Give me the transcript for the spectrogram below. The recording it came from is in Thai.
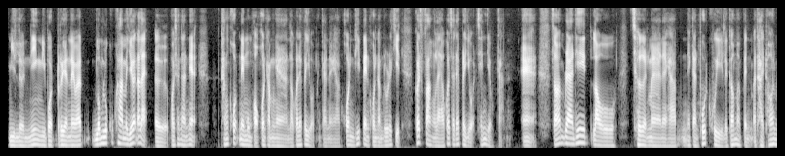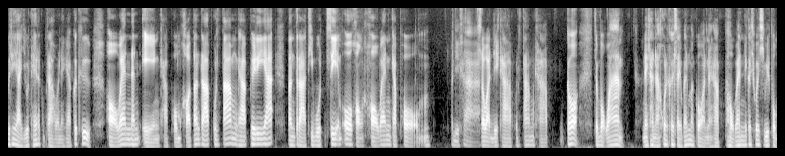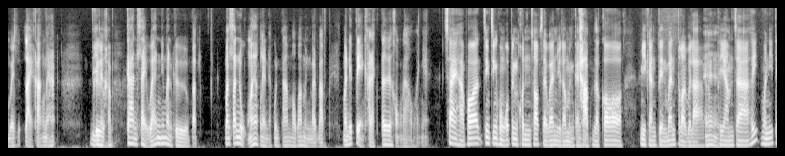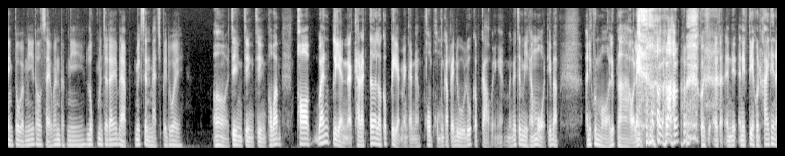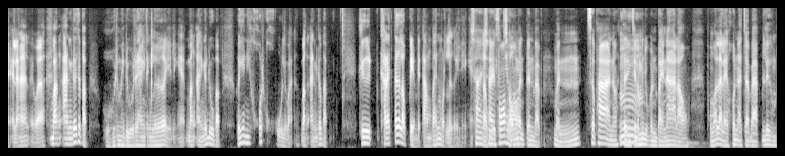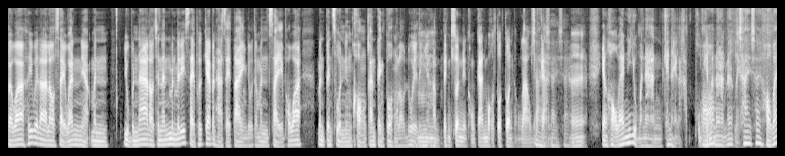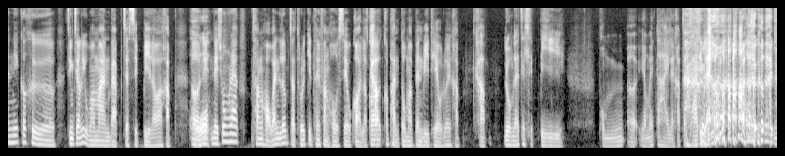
มีเรียนรู้มีบทเรียนอะไรมาล้มลุกคลุกคลานมาเยอะนั่นแหละเออเพราะฉะนั้นเนี่ย ทั้งคนในมุมของคนทำงาน เราก็ได้ประโยชน์เหมือนกันนะครับ คนที่เป็นคนทำธุรกิจก็ฟังแล้วก็จะได้ประโยชน์เช่นเดียวกันอ่าสำหรับแบรนด์ที่เราเชิญมานะครับในการพูดคุยแล้วก็มาเป็นมาถ่ายทอดวิทยายุทธให้กับเรานะครับ ก็คือหอแว่นนั่นเองครับ ผมขอต้อนรับคุณตั้มครับพิริยะตันตราธิบุตร CMO ของหอแว่นครับผมสวัสดีครับ สวัสดีครับ คุณตั้มครับ ก็จะบอกว่าในฐานะคนเคยใส่แว่นมาก่อนนะครับหอแว่นนี่ก็ช่วยชีวิตผมไว้หลายครั้งนะฮะ ดีเลยครับ การใส่แว่นนี่มันคือแบบมันสนุกมากเลยนะคุณตั้มเพราะว่ามันแบบแบบมันได้เปลี่ยน character ของเราอย่างเงี้ยใช่ครับเพราะว่าจริง ๆ ผมก็เป็นคนชอบใส่แว่นอยู่แล้วเหมือนกันคครัรับบแล้วก็มีการเปลี่ยนแว่นตลอดเวลาแบบเออพยายามจะเฮ้ยวันนี้แต่งตัวแบบนี้เราใส่แว่นแบบนี้ look มันจะได้แบบ mix and match ไปด้วย เออจริงจริงจริงเพราะว่าพอแว่นเปลี่ยนอะ character เราก็เปลี่ยนเหมือนกันนะพอผมกลับไปดูรูปเก่าๆอย่างเงี้ยมันก็จะมีทั้งโหมดที่แบบ อันนี้คุณหมอหรือเปล่าอะไรคนเออแต่อันนี้อันนี้เตียงคนไข้ที่ไหนแล้วฮะหรือว่าบางอันก็จะแบบโอ้โหทำไมดูแรงจังเลยอะไรเงี้ยบางอันก็ดูแบบเฮ้ยอันนี้โคตร cool เลยว่ะบางอันก็แบบ คือ character เราเปลี่ยนไปตามแว่นหมดเลยอะไรเงี้ยใช่ก็รู้สึกเพราะว่าผมชอบว่ามันเป็นแบบเหมือนเสื้อผ้าเนอะแต่จริงๆแล้วมันอยู่บนใบหน้าเรา ผมว่าหลาย ๆ คนอาจจะแบบลืมไปว่าเฮ้ยเวลาเราใส่แว่นเนี่ยมันอยู่บนหน้าเราฉะนั้นมันไม่ได้ใส่เพื่อแก้ปัญหาสายตาอย่างเดียวแต่มันใส่ เพราะว่ามันเป็นส่วนหนึ่งของการแต่งตัวของเราด้วยอะไรเงี้ยครับเป็นส่วนหนึ่งของการบอกตัวตนของเราเหมือนกันใช่ใช่ใช่อ่าอย่างหอแว่นนี่อยู่มานานแค่ไหนล่ะครับ ผมเห็นมานานมากเลยใช่ใช่หอแว่นนี่ก็คือจริงๆแล้วอยู่ประมาณแบบ 70 ปีแล้วอะครับเออโอ้ในในช่วงแรกทางหอแว่นเริ่มจากธุรกิจในฝั่งโฮเซลก่อนแล้วก็ครับก็ผันตัวมาเป็นรีเทลด้วยครับครับรวมแล้วเจ็ดสิบปี ผมเออยังไม่ตายเลยครับ แต่ชาติที่แล้ว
